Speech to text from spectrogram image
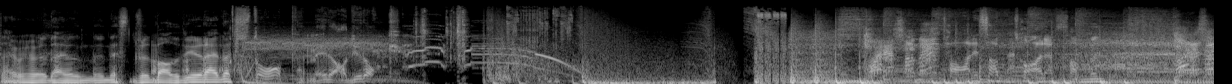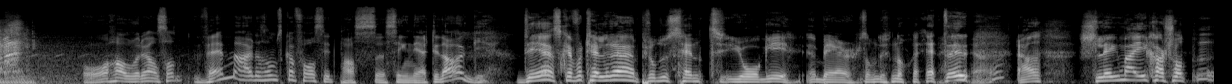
Det er jo, det er jo nesten for et badedyr å regne. Stå opp med Radio Rock. Og Halvor Johansson, hvem er det som skal få sitt pass signert i dag? Det skal jeg fortelle deg, produsent Yogi Bear, som du nå heter. Ja. Sleng meg i kasjotten.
